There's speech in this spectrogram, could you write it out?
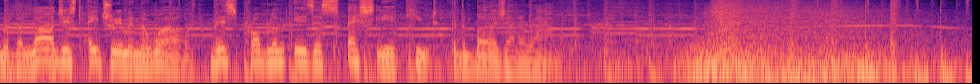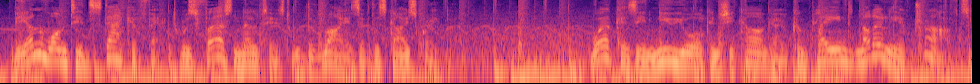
With the largest atrium in the world, this problem is especially acute for the Burj Al Arab. The unwanted stack effect was first noticed with the rise of the skyscraper. Workers in New York and Chicago complained not only of drafts,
